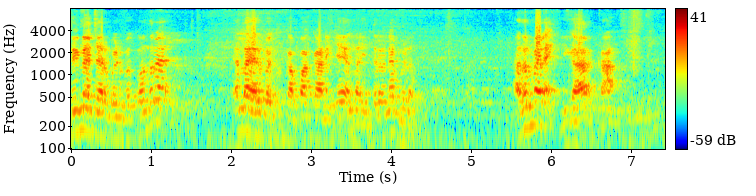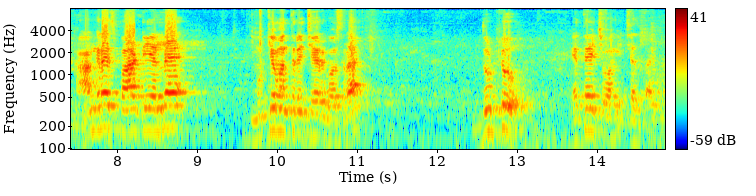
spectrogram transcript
ಸಿಗ್ನೇಚರ್ ಬಿಡ್ಬೇಕು ಅಂದ್ರೆ ಎಲ್ಲ ಇರಬೇಕು ಕಪ್ಪ ಕಾಣಿಕೆ ಎಲ್ಲ ಇದ್ರೇ ಬೀಳುತ್ತೆ. ಅದ್ರ ಮೇಲೆ ಈಗ ಕಾಂಗ್ರೆಸ್ ಪಾರ್ಟಿಯಲ್ಲೇ ಮುಖ್ಯಮಂತ್ರಿ ಚೇರ್ಗೋಸ್ಕರ ದುಡ್ಡು ಯಥೇಚ್ಛವಾಗಿ ಚೆಲ್ತಾ ಇದೆ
